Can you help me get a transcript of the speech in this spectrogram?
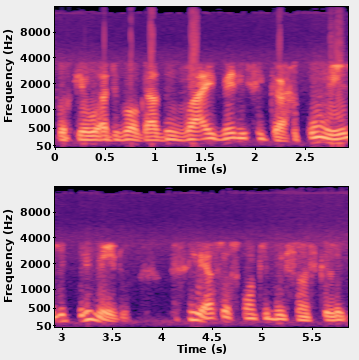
porque o advogado vai verificar com ele, primeiro, se essas contribuições que ele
